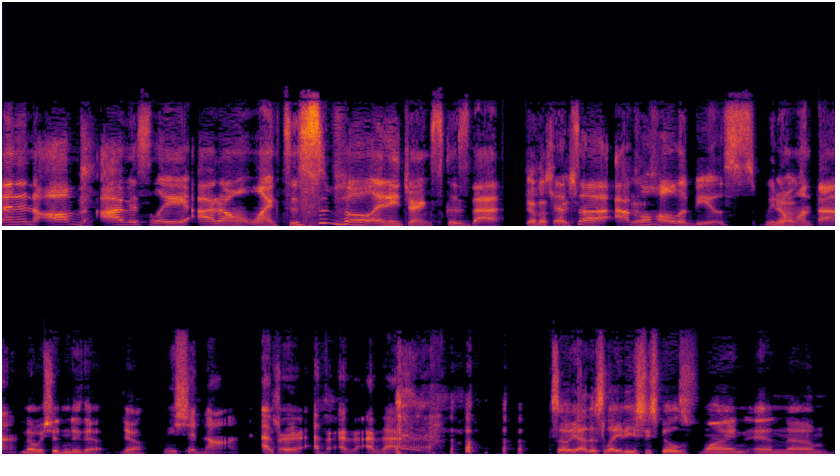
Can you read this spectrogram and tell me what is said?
And then obviously, I don't like to spill any drinks because that Yeah, that's, that's uh, alcohol abuse. We Yeah. don't want that. no, we shouldn't do that. Yeah. We should not ever, right. ever, ever, ever. So yeah, this lady she spills wine and um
